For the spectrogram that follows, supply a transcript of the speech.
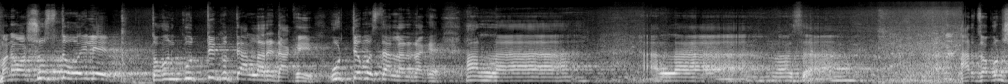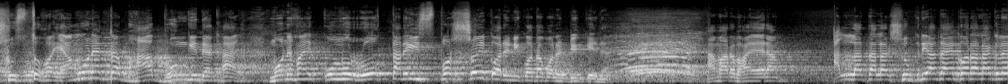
মানে অসুস্থ হইলে তখন কুত্তে কুত্তে আল্লাহরে ডাকে, উঠতে বসতে আল্লাহরে ডাকে। আল্লাহ আল্লাহ আর যখন সুস্থ হয়, এমন একটা ভাব ভঙ্গি দেখায়, মনে হয় কোনো রোগ তার স্পর্শই করেনি, কথা বলে ঠিক না আমার ভাইয়েরা, আল্লাহ তালার শুক্রিয়া আদায় করা লাগবে,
